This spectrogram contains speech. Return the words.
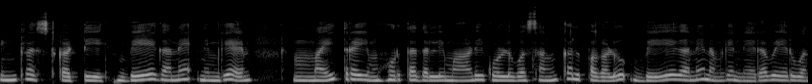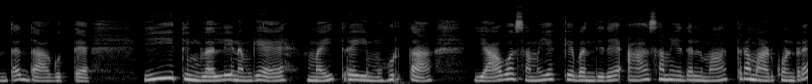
ಇಂಟ್ರೆಸ್ಟ್ ಕಟ್ಟಿ ಬೇಗನೆ ನಿಮಗೆ ಮೈತ್ರಿ ಮುಹೂರ್ತದಲ್ಲಿ ಮಾಡಿಕೊಳ್ಳುವ ಸಂಕಲ್ಪಗಳು ಬೇಗನೆ ನಮಗೆ ನೆರವೇರುವಂಥದ್ದಾಗುತ್ತೆ ಈ ತಿಂಗಳಲ್ಲಿ ನಮಗೆ ಮೈತ್ರೇಯಿ ಮುಹೂರ್ತ ಯಾವ ಸಮಯಕ್ಕೆ ಬಂದಿದೆ ಆ ಸಮಯದಲ್ಲಿ ಮಾತ್ರ ಮಾಡಿಕೊಂಡ್ರೆ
